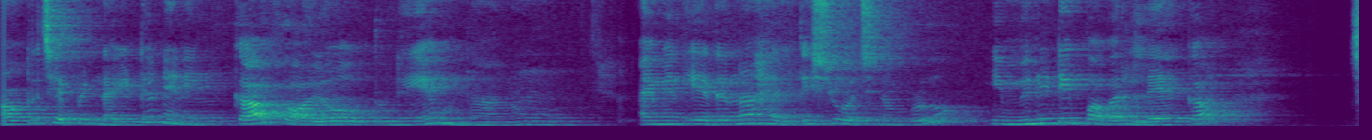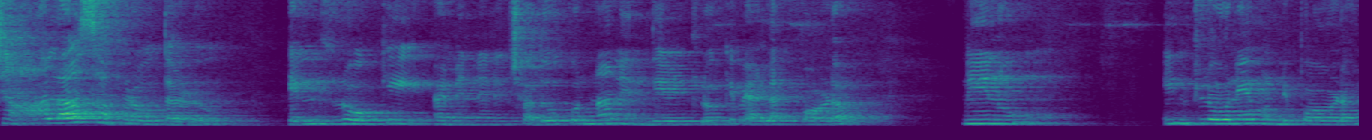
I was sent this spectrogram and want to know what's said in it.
డాక్టర్ చెప్పిన డైట్ నేను ఇంకా ఫాలో అవుతూనే ఉన్నాను. ఐ మీన్ ఏదైనా హెల్త్ ఇష్యూ వచ్చినప్పుడు ఇమ్యూనిటీ పవర్ లేక చాలా సఫర్ అవుతాడు. దేంట్లోకి ఐ మీన్ నేను చదువుకున్నా నేను దేంట్లోకి వెళ్ళకపోవడం నేను ఇంట్లోనే ఉండిపోవడం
